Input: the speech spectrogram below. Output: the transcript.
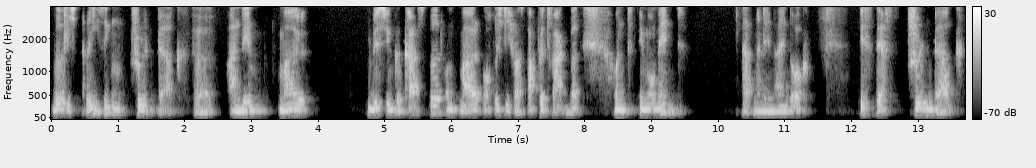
wirklich riesigen Schuldenberg, äh, an dem mal ein bisschen gekratzt wird und mal auch richtig was abgetragen wird. Und im Moment hat man den Eindruck, ist der Schuldenberg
